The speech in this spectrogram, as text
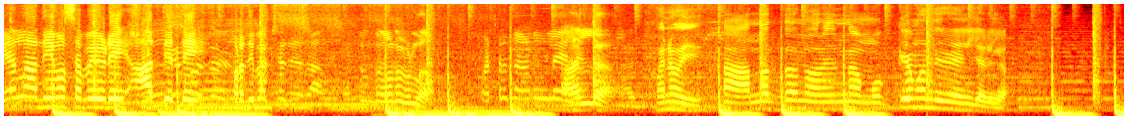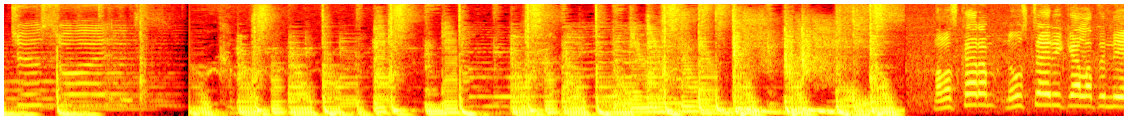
കേരള നിയമസഭയുടെ ആദ്യത്തെ പ്രതിപക്ഷ നേതാവ്. അല്ല? മനോജ് അന്നത്തെ പറയുന്ന മുഖ്യമന്ത്രി എനിക്കറിയാം നമസ്കാരം. ന്യൂസ് ഡയറി കേരളത്തിന്റെ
